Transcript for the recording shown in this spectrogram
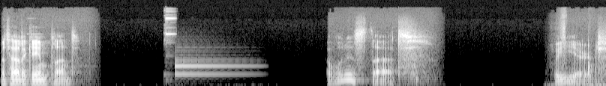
Metallic implant. What is that? Weird.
